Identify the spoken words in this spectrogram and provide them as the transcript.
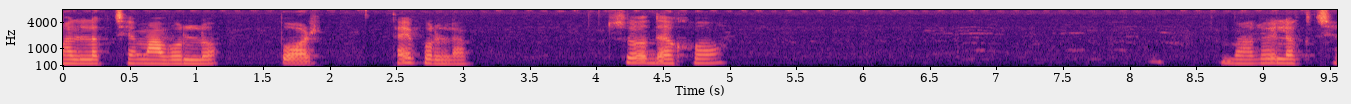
ভালো লাগছে, মা বলল পর তাই পরলাম সো দেখো, ভালোই লাগছে।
